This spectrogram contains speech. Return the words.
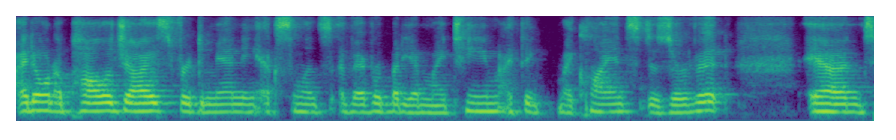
I don't apologize for demanding excellence of everybody on my team. I think my clients deserve it. And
